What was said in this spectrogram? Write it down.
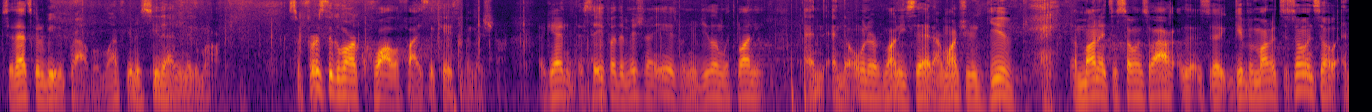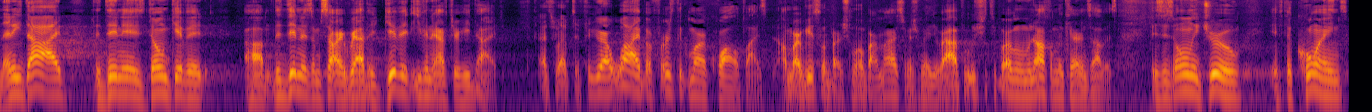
So that's going to be the problem. We'll have to see that in the Gemara. So first the Gemara qualifies the case of the Mishnah. Again, the safe of the Mishnah is when you're dealing with money, and, and the owner of money said, I want you to give a money to so and so, give a money to so and so, and then he died. The din is don't give it. Um, the din is, I'm sorry, rather give it even after he died. That's what we have to figure out why. But first, the Gemara qualifies. This is only true if the coins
